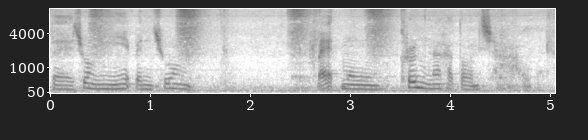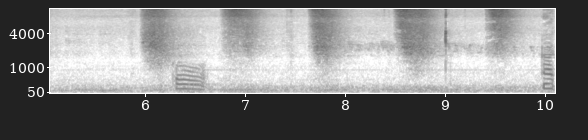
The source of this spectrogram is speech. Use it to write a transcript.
แต่ช่วงนี้เป็นช่วงแปดโมงครึ่งนะคะ ตอนเช้า ก็ อา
